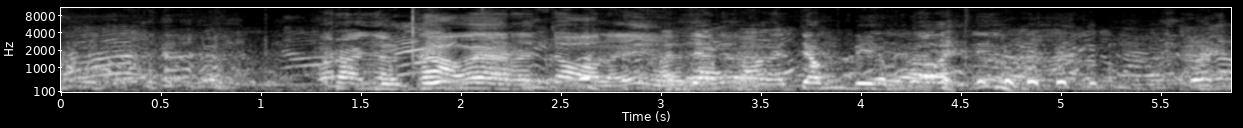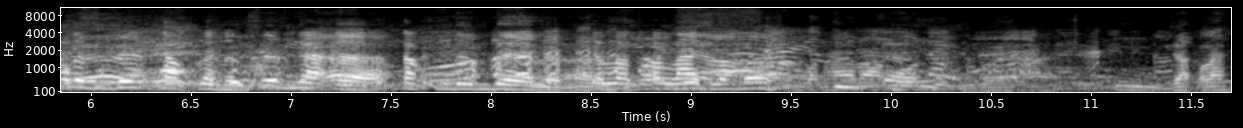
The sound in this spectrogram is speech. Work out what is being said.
ra nhập cao ấy là cho lấy. Anh em bảo là chấm điểm rồi. Tôi đang đừng đừng đọc là đừng xưng ngạ ở đọc đừng đừng cái là con lai xuống giặc lên.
